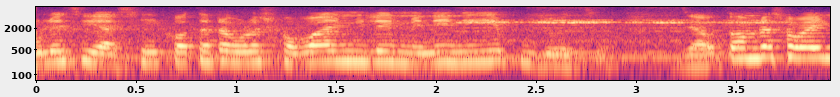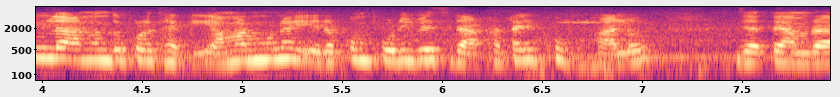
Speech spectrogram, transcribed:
বলেছি আর সেই কথাটা ওরা সবাই মিলে মেনে নিয়ে পুজো হচ্ছে। যাও তো আমরা সবাই মিলে আনন্দ করে থাকি। আমার মনে হয় এরকম পরিবেশ রাখাটাই খুব ভালো, যাতে আমরা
